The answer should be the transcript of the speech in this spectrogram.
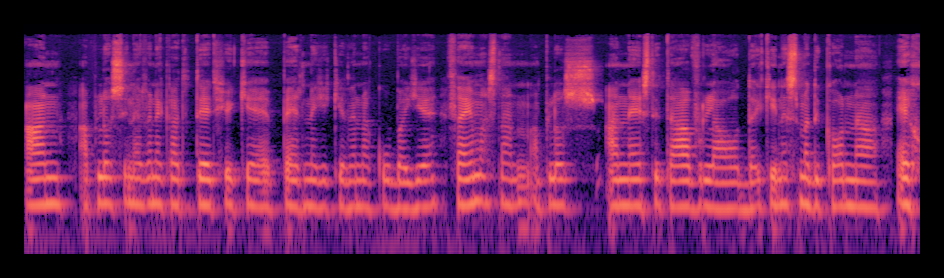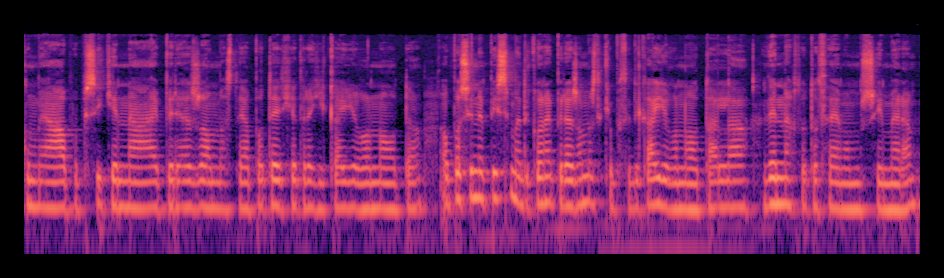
αν απλώς συνέβαινε κάτι τέτοιο και πέρνεγε και δεν ακούμπαγε θα ήμασταν απλώς ανέστητα άβουλα όντα και είναι σημαντικό να έχουμε άποψη και να επηρεαζόμαστε από τέτοια τραγικά γεγονότα όπως είναι επίσης σημαντικό να επηρεαζόμαστε και από θετικά γεγονότα αλλά δεν είναι αυτό το θέμα μου σήμερα.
